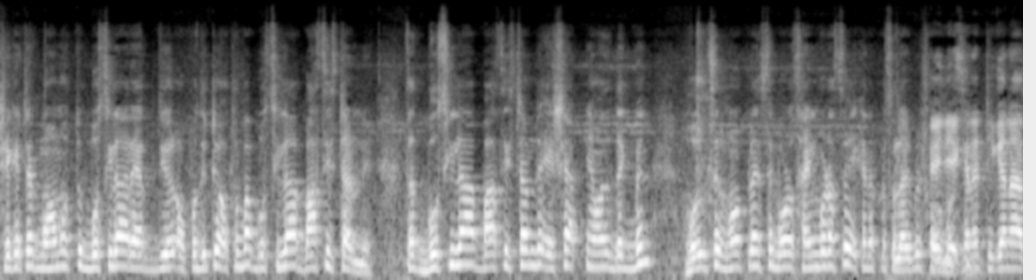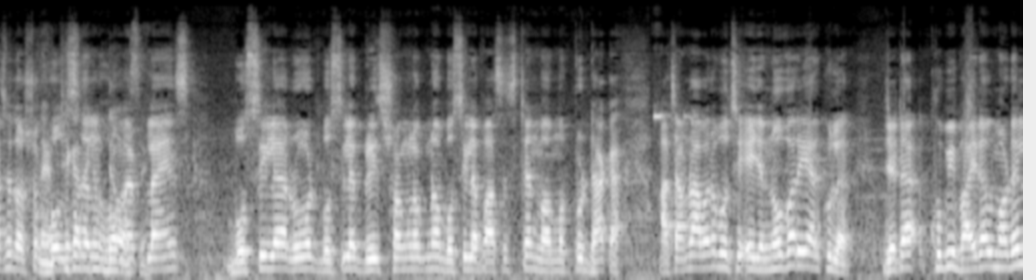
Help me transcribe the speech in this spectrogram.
সেক্ষেত্রে মোহাম্মদপুর বসিলা র্যাব দুয়ের অপোজিটে অথবা বসিলা বাস স্ট্যান্ডে অর্থাৎ বসিলা বাস স্ট্যান্ডে এসে আপনি আমাদের দেখবেন হোলসেল হোম অ্যাপ্লায়েন্সে বড় সাইনবোর্ড আছে এখানে আপনি চলে আসবেন এই যে এখানে ঠিকানা আছে দর্শক হ্যাঁ, ঠিকানা wholesale home appliance Basila road Basila bridge সংলগ্ন বসিলা বাস স্ট্যান্ড মোহাম্মদপুর ঢাকা। আচ্ছা আমরা আবারও বলছি এই যে নোভার এয়ার কুলার যেটা খুবই ভাইরাল মডেল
